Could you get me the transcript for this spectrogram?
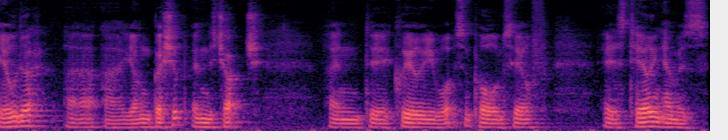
elder, a young bishop in the church, and uh, clearly what St. Paul himself is telling him is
